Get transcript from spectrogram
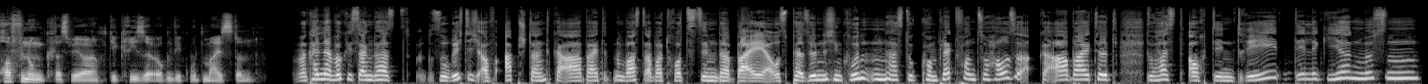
Hoffnung, dass wir die Krise irgendwie gut meistern. Man kann ja wirklich sagen, du hast so richtig auf Abstand gearbeitet und warst aber trotzdem dabei. Aus persönlichen Gründen hast du komplett von zu Hause gearbeitet. Du hast auch den Dreh delegieren müssen.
